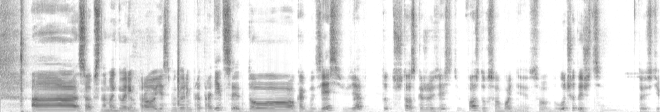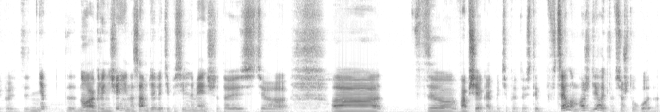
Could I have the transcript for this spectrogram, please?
а, Собственно, мы говорим про... Если мы говорим про традиции, то как бы здесь я тут что скажу, здесь воздух свободнее, лучше дышится. То есть, типа, нет ну, ограничений на самом деле, типа, сильно меньше. То есть, э, э, вообще, как бы, типа, то есть ты в целом можешь делать там все, что угодно.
